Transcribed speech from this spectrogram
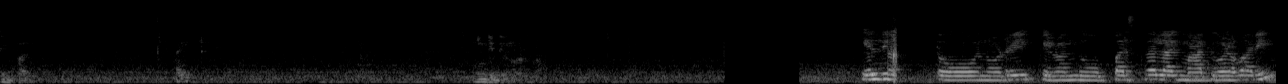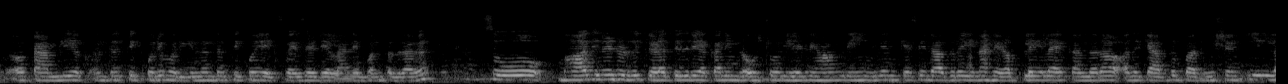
ಸಿಂಪಲ್ ರೈಟ್ ಹಿಂಗಿದ್ದೀವಿ ನೋಡಿ. ಎಲ್ಲಿ ತೋ ನೋಡ್ರಿ ಕೆಲವೊಂದು ಪರ್ಸ್ನಲ್ ಆಗಿ ಮಾತುಗಳು ಅವ ರೀ. ಫ್ಯಾಮ್ಲಿ ಅಂತ ತಿಕ್ಕೋರಿ ಹೊರಗಿನ ಅಂತ ತಿಕ್ಕೋರಿ ಎಕ್ಸ್ ವೈ ಝೆಡ್ ಎಲ್ಲಾನೇ ಬಂತದ್ರಾಗ ಸೊ ಭಾಳ ದಿನ ಹಿಡಿದು ಕೇಳತ್ತಿದ್ರಿ ಅಕ್ಕ ನಿಮ್ಮ ಲವ್ ಸ್ಟೋರಿ ಹೇಳ್ರಿ, ಹಂಗ್ರಿ, ಹಿಂಗ್ರಿ ಅಂತ ಕೆಸಿಂದ ಆದ್ರೆ ಏನ ಹೇಳಪ್ಲೇ ಇಲ್ಲ ಯಾಕಂದ್ರೆ ಅದಕ್ಕೆ ಯಾರ್ದು ಪರ್ಮಿಷನ್ ಇಲ್ಲ.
